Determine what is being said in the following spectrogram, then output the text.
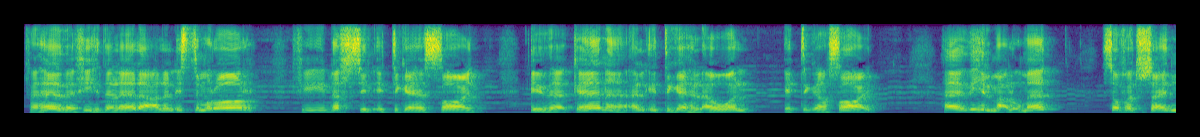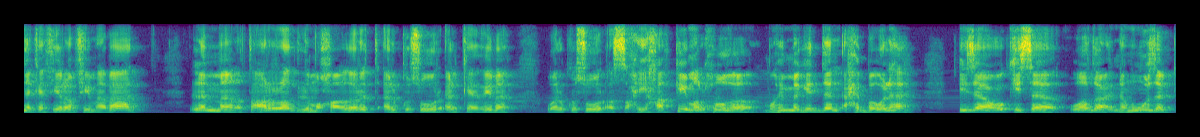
فهذا فيه دلالة على الاستمرار في نفس الاتجاه الصاعد. إذا كان الاتجاه الأول اتجاه صاعد. هذه المعلومات سوف تساعدنا كثيرا فيما بعد لما نتعرض لمحاضرة الكسور الكاذبة والكسور الصحيحة. في ملحوظة مهمة جدا أحب أقولها. إذا عكس وضع نموذج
